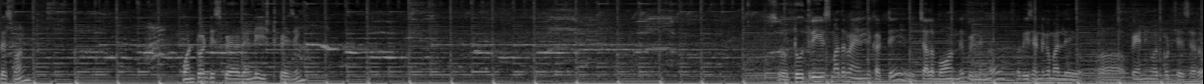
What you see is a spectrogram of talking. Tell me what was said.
plus one. One twenty square అండి east facing so two three years మాత్రమే అయింది కట్టి చాలా బాగుంది బిల్డింగ్. సో రీసెంట్గా మళ్ళీ పెయింటింగ్ వర్క్ కూడా చేశారు.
